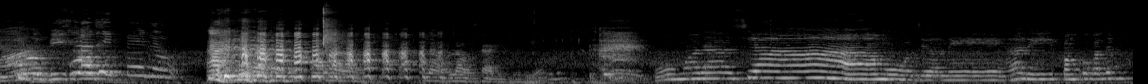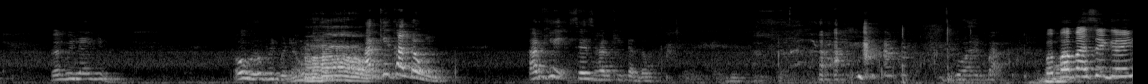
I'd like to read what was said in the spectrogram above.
મારો દીકરો સાડી પહેરો. લાવ લાવ સાડી પહેરી હો. ઓ મારા શ્યામ જને હરી પંખો કર દે. ગરમી લાગી ઓ ઊભી બેટા હરખી કર દઉં હરખી સેજ હરખી કર દઉં. પપ્પા પાસે ગઈ?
